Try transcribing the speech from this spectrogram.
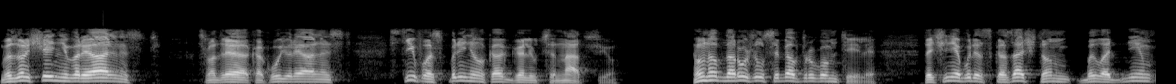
Возвращение в реальность, смотря какую реальность, Стив воспринял как галлюцинацию. Он обнаружил себя в другом теле. Точнее будет сказать, что он был одним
